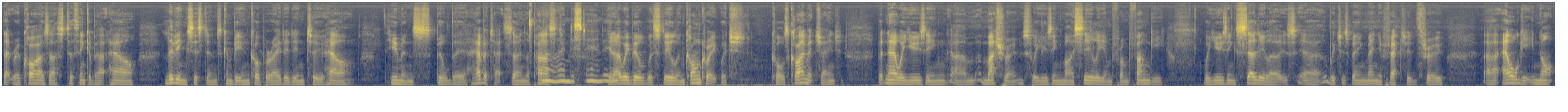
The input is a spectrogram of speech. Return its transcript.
that requires us to think about how living systems can be incorporated into how humans build their habitats. So in the past, oh, I understand. you know, we build with steel and concrete, which cause climate change. But now we're using um, mushrooms, we're using mycelium from fungi, we're using cellulose, uh, which is being manufactured through uh, algae, not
